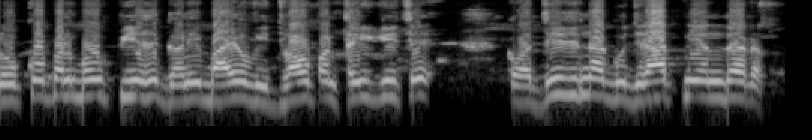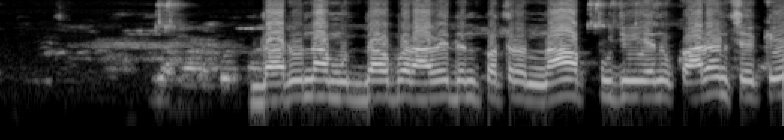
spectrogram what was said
લોકો પણ બહુ પીએ છે. ઘણી બાયો વિધવાઓ પણ થઈ ગઈ છે. કધીજના ગુજરાતની અંદર દારૂના મુદ્દા ઉપર આવેદન પત્ર ના આપવું જોઈએ. એનું કારણ છે કે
